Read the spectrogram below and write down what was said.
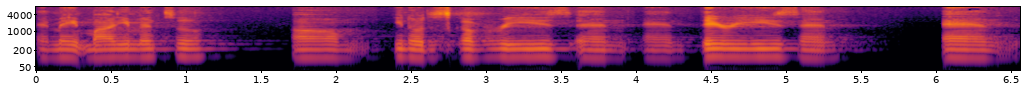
and made monumental um, you know, discoveries and, and theories and, and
